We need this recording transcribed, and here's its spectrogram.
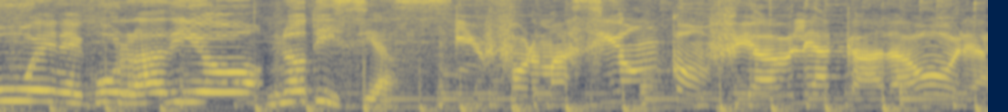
UNQ Radio Noticias. Información confiable a cada hora.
